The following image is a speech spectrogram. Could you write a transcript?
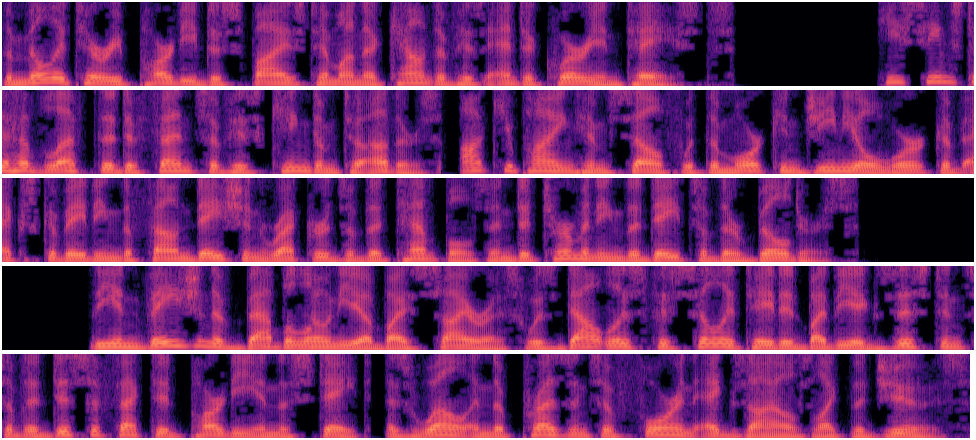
the military party despised him on account of his antiquarian tastes. He seems to have left the defense of his kingdom to others, occupying himself with the more congenial work of excavating the foundation records of the temples and determining the dates of their builders. The invasion of Babylonia by Cyrus was doubtless facilitated by the existence of a disaffected party in the state, as well and the presence of foreign exiles like the Jews.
